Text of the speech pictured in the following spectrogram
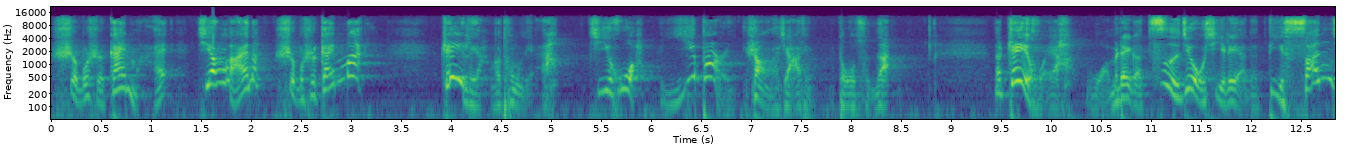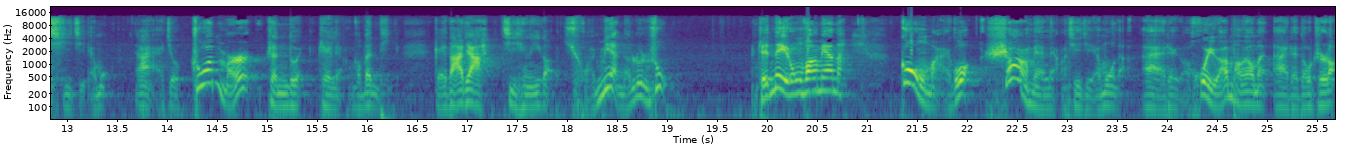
是不是该买？将来呢，是不是该卖？这两个痛点啊，几乎啊一半以上的家庭都存在。那这回啊，我们这个自救系列的第三期节目，哎，就专门针对这两个问题，给大家进行一个全面的论述。这内容方面呢？购买过上面两期节目的，哎，这个会员朋友们，哎，这都知道，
